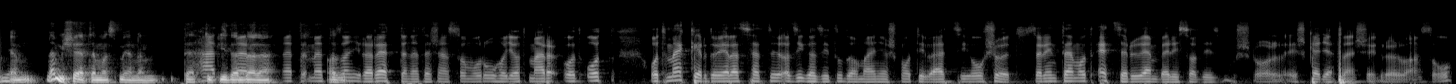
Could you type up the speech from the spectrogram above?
igen. Nem is értem azt, miért nem tettük hát ide mert, bele. Mert, mert az... az annyira rettenetesen szomorú, hogy ott már ott, ott, ott megkérdőjelezhető az igazi tudományos motiváció, sőt, szerintem ott egyszerű emberi szadizmusról és kegyetlenségről van szó,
